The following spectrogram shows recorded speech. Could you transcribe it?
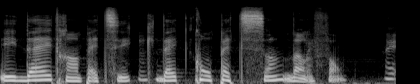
et d'être empathique, d'être compatissant dans le fond. Oui,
